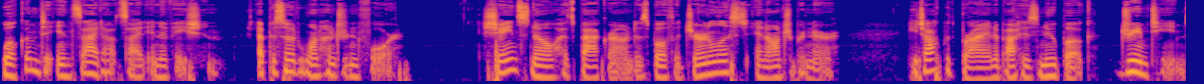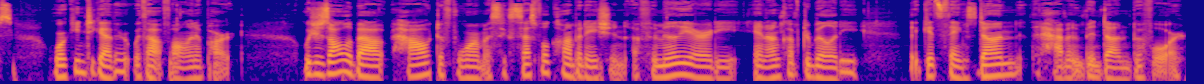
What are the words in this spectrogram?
Welcome to Inside Outside Innovation, episode 104. Shane Snow has background as both a journalist and entrepreneur. He talked with Brian about his new book, Dream Teams: Working Together Without Falling Apart, which is all about how to form a successful combination of familiarity and uncomfortability that gets things done that haven't been done before.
